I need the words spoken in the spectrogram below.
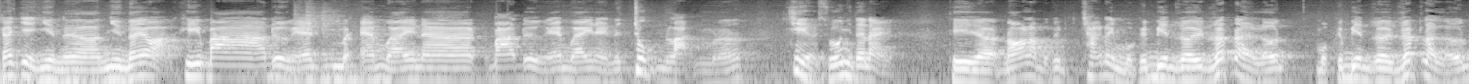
Các chị nhìn ờ, nhìn thấy không ạ? Khi ba đường MA là ba đường MA này nó chụm lại mà nó chìa xuống như thế này, thì ờ, nó là một cái, xác định một cái biên rơi rất là lớn, một cái biên rơi rất là lớn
